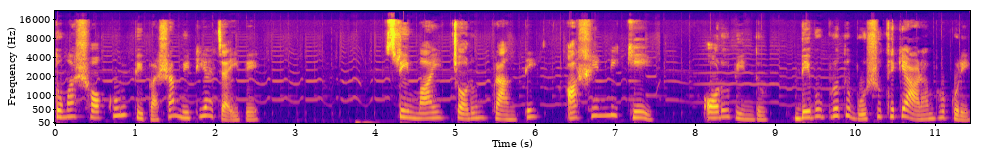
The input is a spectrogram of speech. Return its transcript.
তোমার সকল পিপাসা মিটিয়া যাইবে। শ্রী মায়ের চরণ প্রান্তে আসেননি কে? অরবিন্দ, দেবব্রত বসু থেকে আরম্ভ করে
